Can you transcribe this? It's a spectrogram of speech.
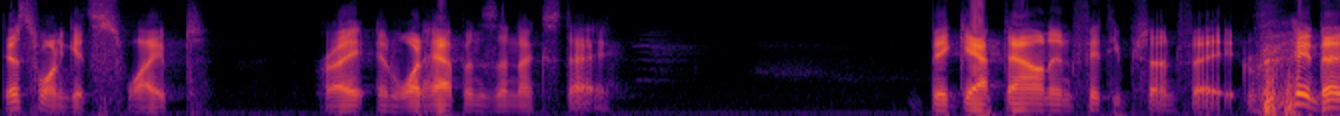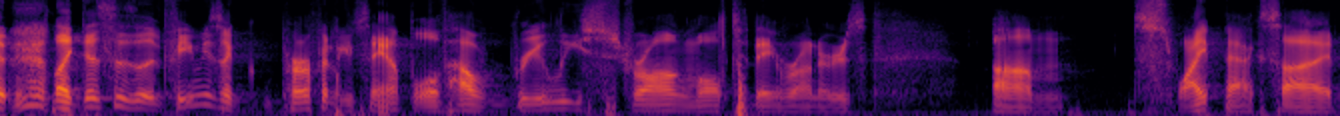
This one gets swiped right? And what happens the next day? Big gap down and 50% fade, right? That, like this is FEMI's a perfect example of how really strong multi-day runners um, swipe backside,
